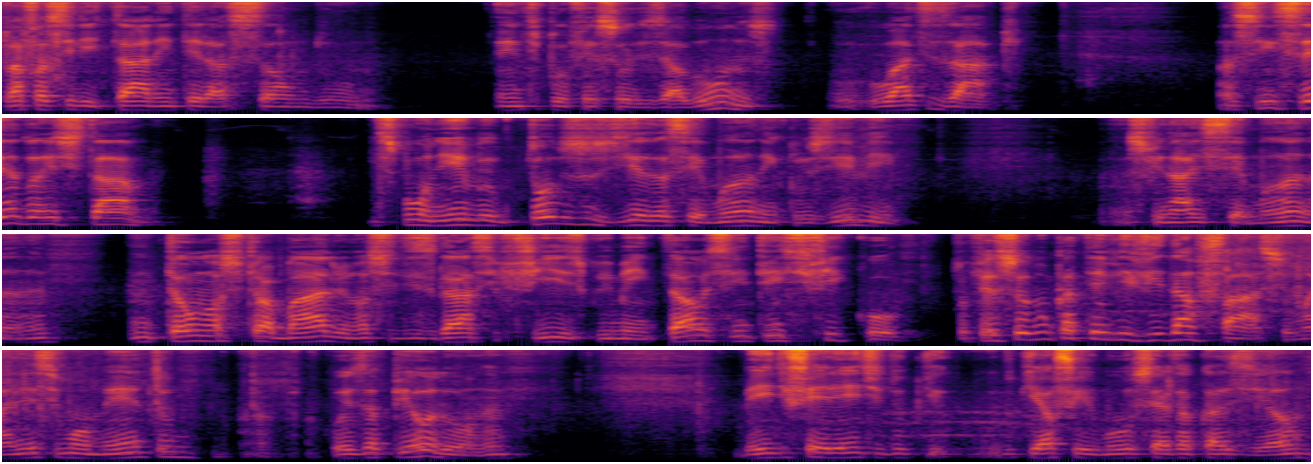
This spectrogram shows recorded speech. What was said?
para facilitar a interação do, entre professores e alunos, o, o WhatsApp. Assim sendo, a gente está disponível todos os dias da semana, inclusive nos finais de semana, né? Então, nosso trabalho, nosso desgaste físico e mental se intensificou. O professor nunca teve vida fácil, mas nesse momento a coisa piorou, né? Bem diferente do que, do que afirmou certa ocasião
